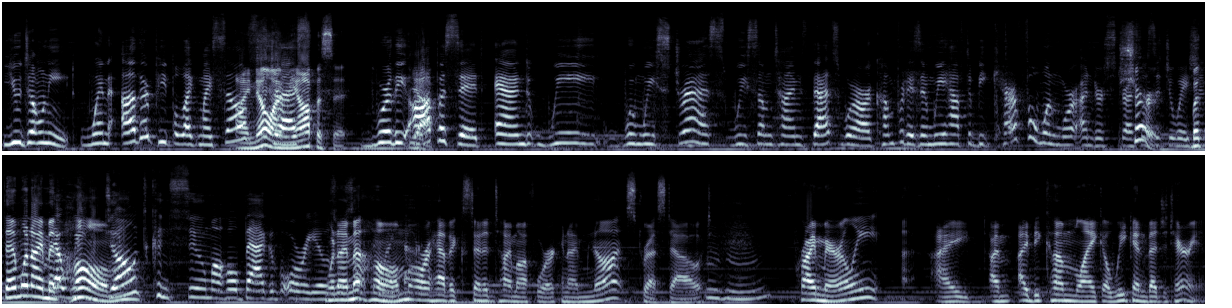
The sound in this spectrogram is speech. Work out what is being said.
you don't eat. When other people like myself, I know I'm the opposite. We're the Yeah. opposite, and we. When we stress, we sometimes that's where our comfort is, and we have to be careful when we're under stressful Sure. situations. But then when I'm at home- don't consume a whole bag of Oreos. When or I'm at something like home or have extended time off work and I'm not stressed out, Mm-hmm. primarily I I'm, I become like a weekend vegetarian.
